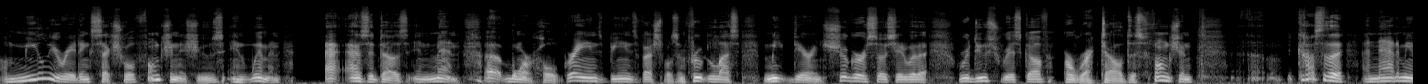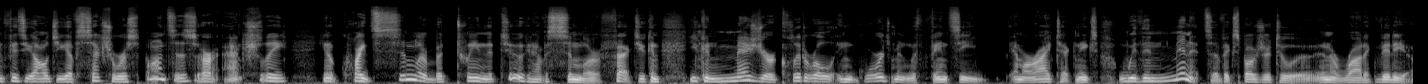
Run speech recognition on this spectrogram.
ameliorating sexual function issues in women, as it does in men. Uh, more whole grains, beans, vegetables, and fruit, and less meat, dairy, and sugar associated with a reduced risk of erectile dysfunction. Uh, because of the anatomy and physiology of sexual responses are actually you know, quite similar between the two, it can have a similar effect. You can, you can measure clitoral engorgement with fancy MRI techniques within minutes of exposure to an erotic video.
